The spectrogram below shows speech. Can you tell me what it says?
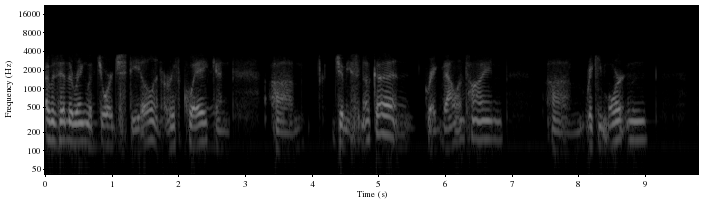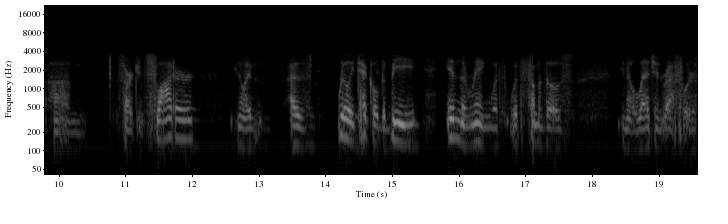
I was in the ring with George Steele and Earthquake and um, Jimmy Snuka and Greg Valentine, um, Ricky Morton, um, Sergeant Slaughter. You know, I, I was really tickled to be in the ring with with some of those, you know, legend wrestlers.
